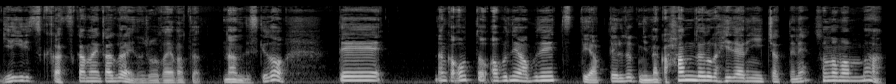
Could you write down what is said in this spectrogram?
ギリギリつくかつかないかぐらいの状態だった、なんですけど、で、なんか、おっと、危ねえ危ねえっつってやってる時になんかハンドルが左に行っちゃってね、そのまんま、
